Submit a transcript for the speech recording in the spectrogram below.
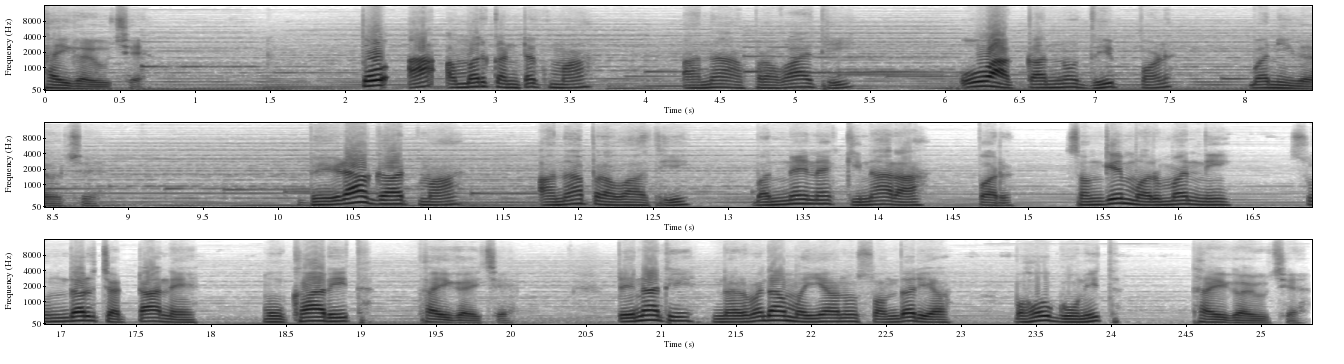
થઈ ગયું છે. તો આ અમરકંટકમાં આના પ્રવાહથી ઓ આકારનો દ્વીપ પણ બની ગયો છે. ભેડાઘાટમાં આના પ્રવાહથી બંનેને કિનારા પર સંગે મરમરની સુંદર ચટ્ટાને મુખારિત થઈ ગઈ છે. તેનાથી નર્મદા મૈયાનું સૌંદર્ય બહુ ગુણિત થઈ ગયું છે.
